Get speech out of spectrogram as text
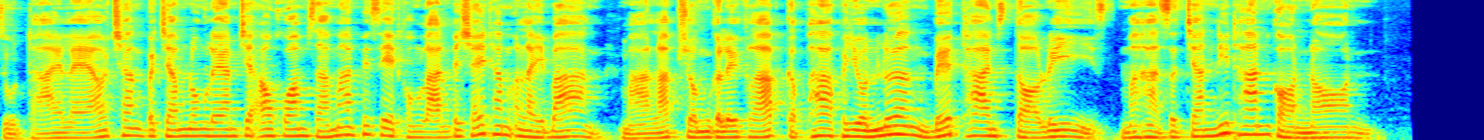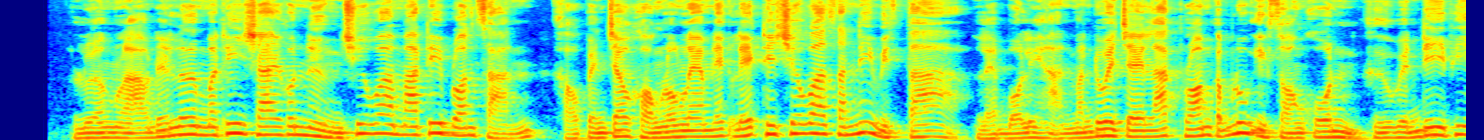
สุดท้ายแล้วช่างประจำโรงแรมจะเอาความสามารถพิเศษของหลานไปใช้ทำอะไรบ้าง มารับชมกันเลยครับกับภาพยนตร์เรื่อง Bedtime Stories มหัศจรรย์นิทานก่อนนอน เรื่องราวได้เริ่มมาที่ชายคนหนึ่ง ชื่อว่ามาร์ตี้บรอนสัน เขาเป็นเจ้าของโรงแรมเล็กๆ ที่ชื่อว่าซันนี่วิสตาและบริหารมันด้วยใจรักพร้อมกับลูกอีกสองคน คือเวนดี้พี่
